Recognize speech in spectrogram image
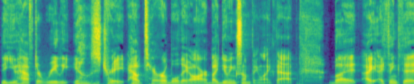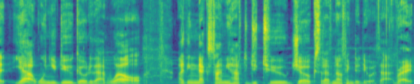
that you have to really illustrate how terrible they are by doing something like that. But I, I think that yeah, when you do go to that well, I think next time you have to do two jokes that have nothing to do with that. Right.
